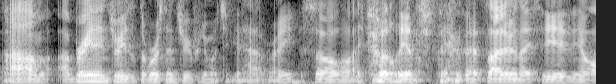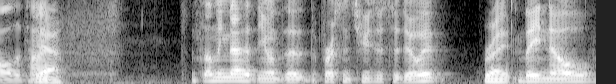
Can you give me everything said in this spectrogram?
Um, a brain injury is the worst injury pretty much you can have, right? So I totally understand that side of it, and I see it, you know, all the time. Yeah. It's something that you know the the person chooses to do it. Right. They know,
